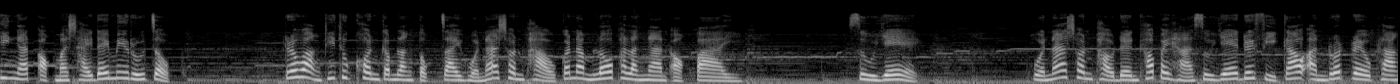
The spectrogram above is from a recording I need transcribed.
ที่งัดออกมาใช้ได้ไม่รู้จบ ระหว่างที่ทุกคนกำลังตกใจหัวหน้าชนเผ่าก็นำโล่พลังงานออกไปซูเย่ หัวหน้าชนเผ่าเดินเข้าไปหาซูเย่ด้วยฝีก้าวอันรวดเร็วพลาง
